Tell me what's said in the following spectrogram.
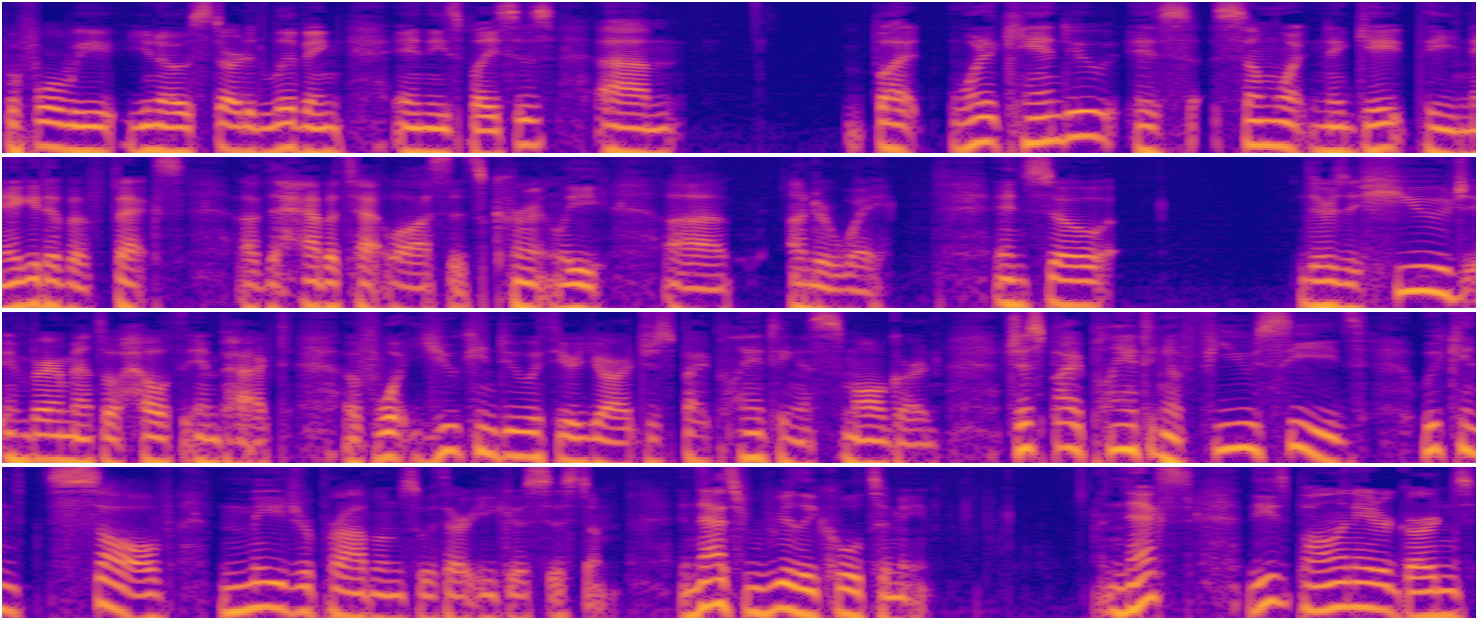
before we you know started living in these places. Um, but what it can do is somewhat negate the negative effects of the habitat loss that's currently uh, underway. And so there's a huge environmental health impact of what you can do with your yard just by planting a small garden. Just by planting a few seeds, we can solve major problems with our ecosystem. And that's really cool to me. Next, these pollinator gardens,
